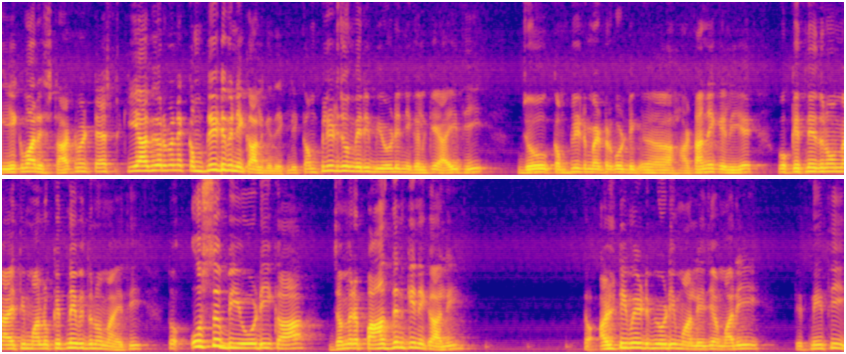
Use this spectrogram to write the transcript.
एक बार स्टार्ट में टेस्ट किया भी और मैंने कंप्लीट भी निकाल के देख ली। कंप्लीट जो मेरी बीओडी निकल के आई थी, जो कंप्लीट मैटर को हटाने के लिए, वो कितने दिनों में आई थी? मान लो कितने भी दिनों में आई थी। तो उस बीओडी का जब मैंने पाँच दिन की निकाली तो अल्टीमेट बीओडी मान लीजिए हमारी कितनी थी?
